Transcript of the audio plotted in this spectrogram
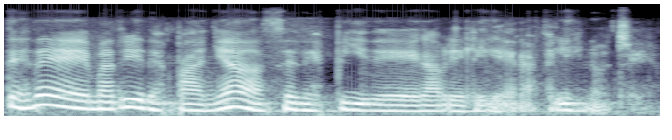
Desde Madrid, España, se despide Gabriel Higuera. Feliz noche.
